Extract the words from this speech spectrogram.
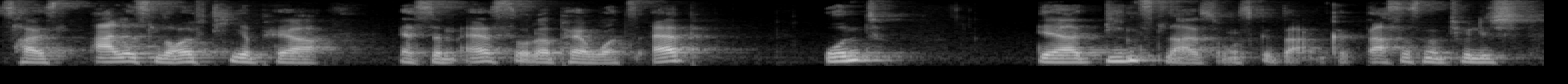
Das heißt, alles läuft hier per SMS oder per WhatsApp und der Dienstleistungsgedanke. Das ist natürlich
